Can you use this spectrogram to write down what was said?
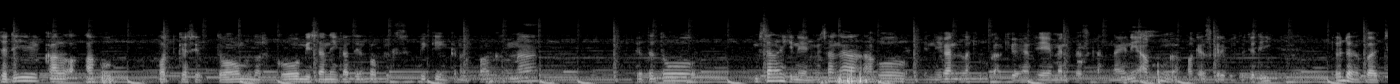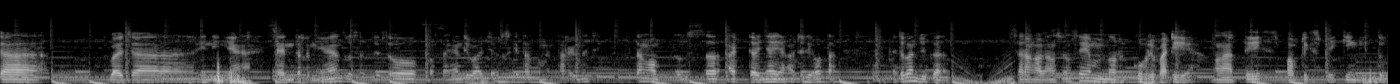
Jadi kalau aku podcast itu menurutku bisa ningkatin public speaking. Kenapa? Karena kita tuh misalnya gini misalnya aku ini kan lagi buka Q&A manifest kan. Nah ini aku nggak pakai skrip itu. Jadi ya udah baca baca ininya sendernya terus habis itu pertanyaan dibaca terus kita komentarin aja. Kita ngobrol seadanya yang ada di otak. Nah, itu kan juga secara nggak langsung sih menurutku pribadi ya ngelatih public speaking gitu.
